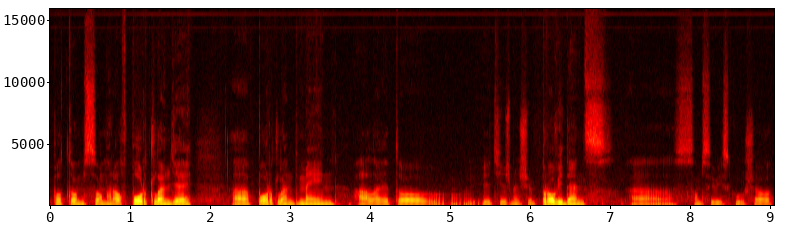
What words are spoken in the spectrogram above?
potom som hral v Portlande, Portland, Maine ale to je tiež menšie. Providence uh, som si vyskúšal.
